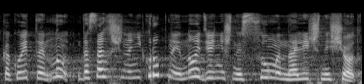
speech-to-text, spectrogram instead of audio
какой-то, ну, достаточно некрупной, но денежной суммы на личный счет.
